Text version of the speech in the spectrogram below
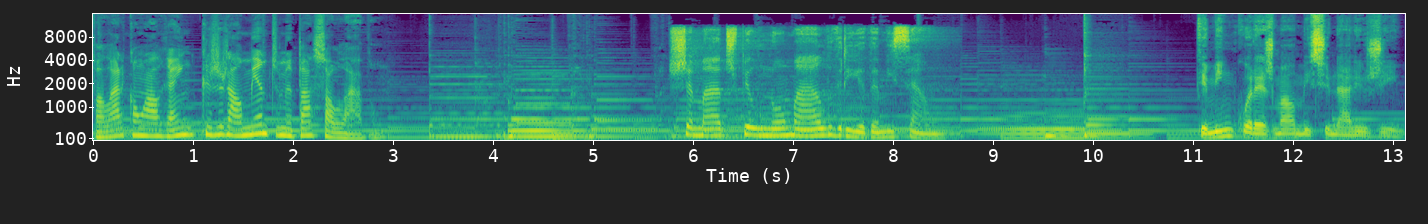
falar com alguém que geralmente me passa ao lado. Chamados pelo nome à alegria da missão. Caminho Quaresmal Missionário Jim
